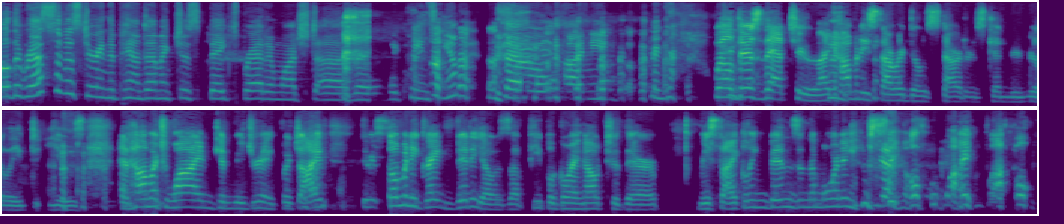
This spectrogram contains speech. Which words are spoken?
Well, the rest of us during the pandemic just baked bread and watched uh, the, the Queen's Gambit. So, I mean, congrats. well, there's that too. Like, how many sourdough starters can we really use, and how much wine can we drink? Which I there's so many great videos of people going out to their recycling bins in the morning and seeing all the wine bottles.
